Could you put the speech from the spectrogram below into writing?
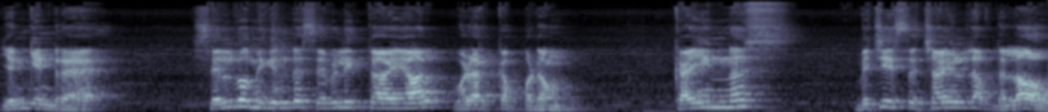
என்கின்ற செல்வ மிகுந்த செவிலித்தாயால் வளர்க்கப்படும். Kindness which is the child of the love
